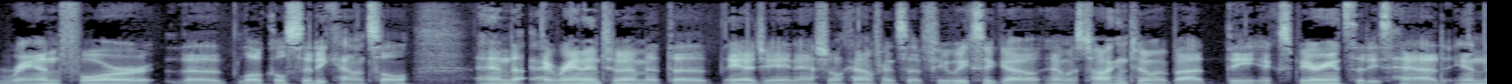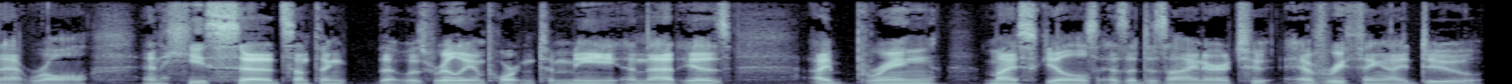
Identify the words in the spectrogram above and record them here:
ran for the local city council. And I ran into him at the AIGA National Conference a few weeks ago and was talking to him about the experience that he's had in that role. And he said something that was really important to me, and that is I bring my skills as a designer to everything I do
